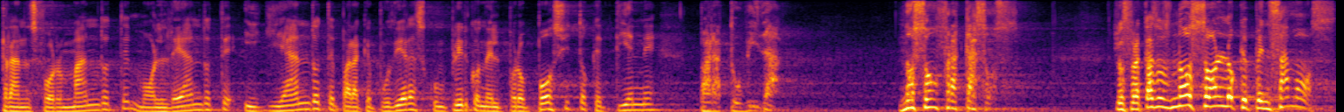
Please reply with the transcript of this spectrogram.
transformándote, moldeándote y guiándote para que pudieras cumplir con el propósito que tiene para tu vida. No son fracasos. Los fracasos no son lo que pensamos.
